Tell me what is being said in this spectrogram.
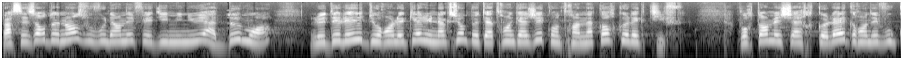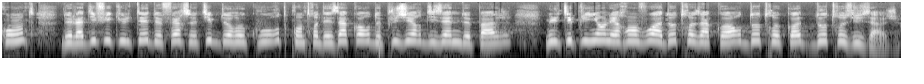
Par ces ordonnances, vous voulez en effet diminuer à deux mois le délai durant lequel une action peut être engagée contre un accord collectif. Pourtant, mes chers collègues, rendez-vous compte de la difficulté de faire ce type de recours contre des accords de plusieurs dizaines de pages, multipliant les renvois à d'autres accords, d'autres codes, d'autres usages.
